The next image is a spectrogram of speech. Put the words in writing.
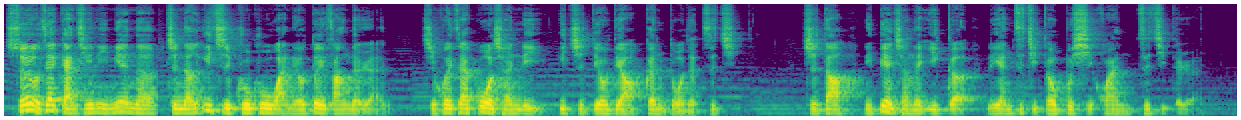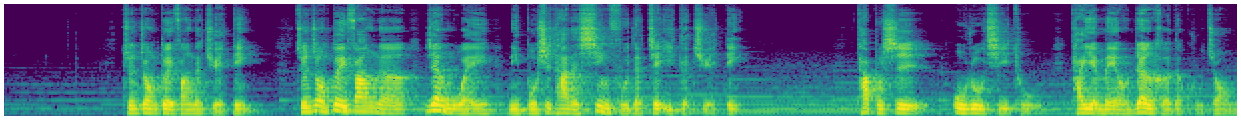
所有在感情里面呢，只能一直苦苦挽留对方的人，只会在过程里一直丢掉更多的自己，直到你变成了一个连自己都不喜欢自己的人。尊重对方的决定。尊重对方呢，认为你不是他的幸福的这一个决定，他不是误入歧途，他也没有任何的苦衷，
